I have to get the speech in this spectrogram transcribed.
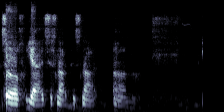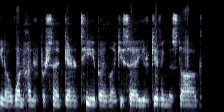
So yeah, it's just not it's not um, you know 100% guarantee. But like you say, you're giving this dog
